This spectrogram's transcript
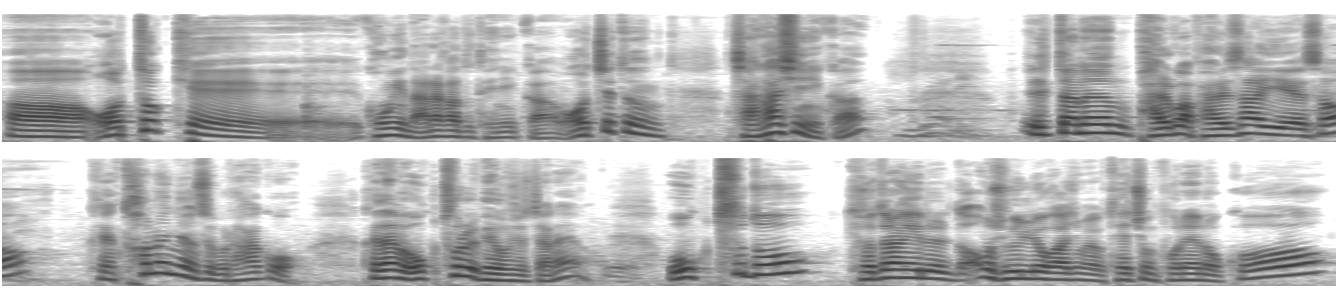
어, 어떻게 공이 날아가도 되니까 어쨌든 잘 하시니까 일단은 발과 발 사이에서 그냥 터는 연습을 하고 그 다음에 옥투를 배우셨잖아요. 네. 옥투도 겨드랑이를 너무 조이려고 하지 말고 대충 보내놓고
